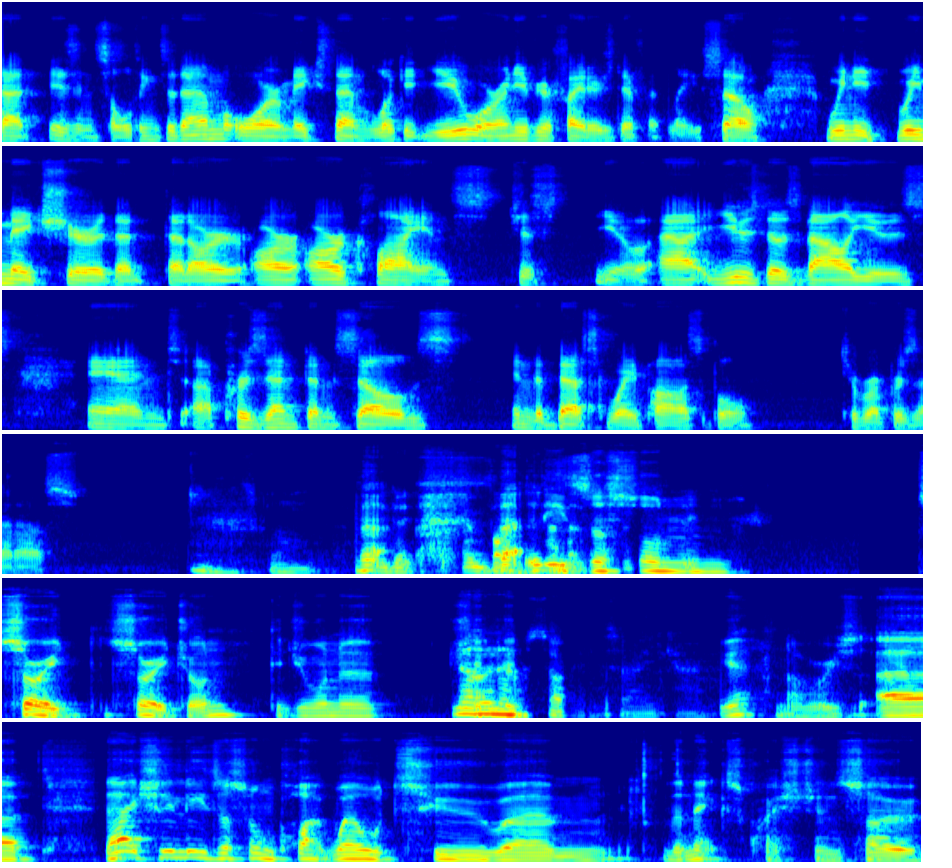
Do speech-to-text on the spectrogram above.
that is insulting to them or makes them look at you or any of your fighters differently. So we need we make sure that that our our, our clients just you know uh, use those values and uh, present themselves in the best way possible to represent us. That, that leads us on. Sorry, sorry, John. Did you want to? No, no, sorry, sorry. Yeah, no worries. Uh, that actually leads us on quite well to um, the next question. So,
